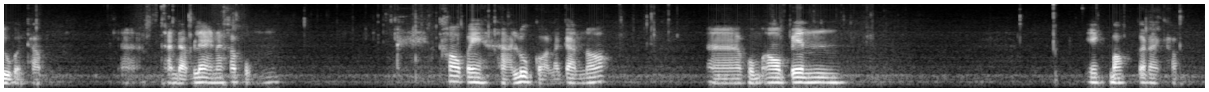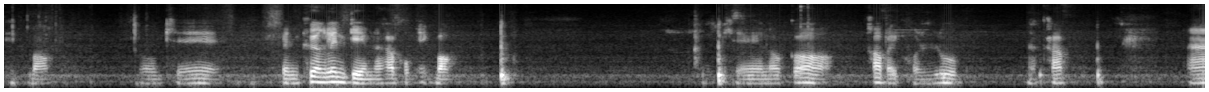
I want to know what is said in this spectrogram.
ดูกันครับอันดับแรกนะครับผม เข้าไปหารูปก่อนล้วกันเนาะผมเอาเป็น Xbox ก็ได้ครับ Xbox โอเค เป็นเครื่องเล่นเกมนะครับผม Xbox โอเค แล้วก็เข้าไปค้นรูปนะครับ อ่า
